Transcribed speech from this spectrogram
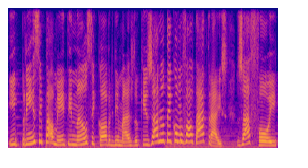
e principalmente não se cobre demais do que já não tem como voltar atrás. Já foi,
